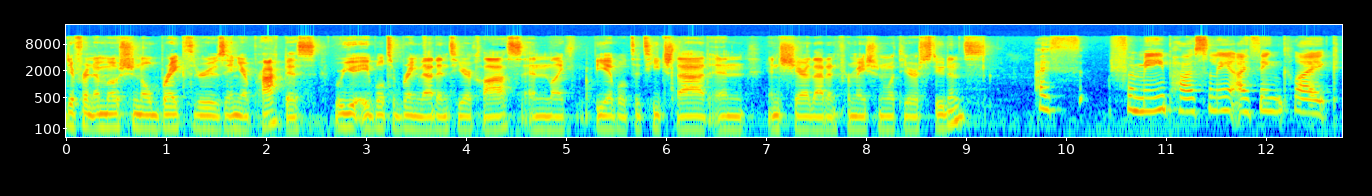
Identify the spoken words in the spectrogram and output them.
different emotional breakthroughs in your practice were you able to bring that into your class and like be able to teach that and and share that information with your students? I th- for me personally, I think like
